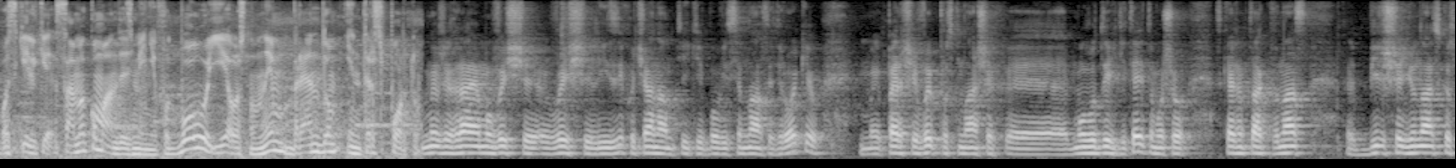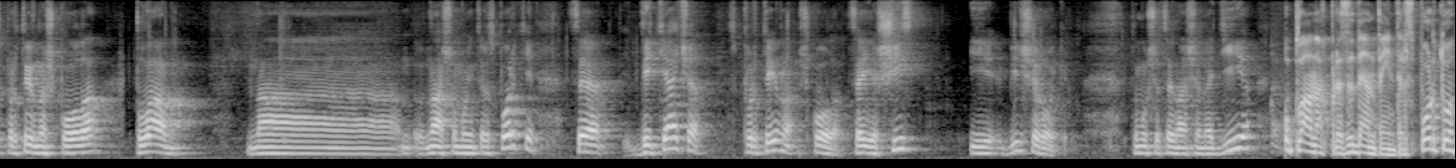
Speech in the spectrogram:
оскільки саме команди з міні-футболу є основним брендом інтерспорту. Ми вже граємо в вищій лізі, хоча нам тільки по 18 років. Ми перший випуск наших е, молодих дітей, тому що, скажімо так, в нас більше юнацько-спортивна школа. План на нашому інтерспорті це дитяча спортивна школа. Це є 6 і більше років. Тому що це наша надія. У планах президента інтерспорту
